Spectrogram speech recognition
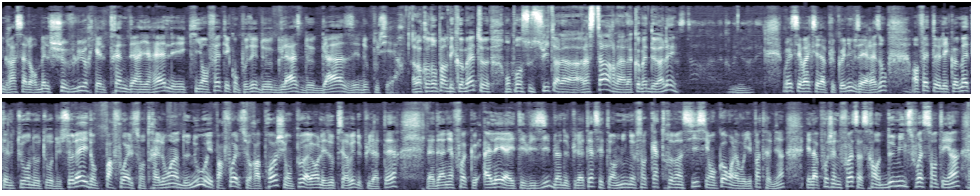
grâce à leur belle chevelure qu'elles traînent derrière elles et qui en fait est composée de glace, de gaz et de alors quand on parle des comètes, euh, on pense tout de suite à la, star, la, la comète de Halley. Oui, c'est vrai que c'est la plus connue, vous avez raison. En fait, les comètes, elles tournent autour du Soleil, donc parfois elles sont très loin de nous et parfois elles se rapprochent et on peut alors les observer depuis la Terre. La dernière fois que Halley a été visible hein, depuis la Terre, c'était en 1986 et encore on la voyait pas très bien. Et la prochaine fois, ça sera en 2061. Ah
